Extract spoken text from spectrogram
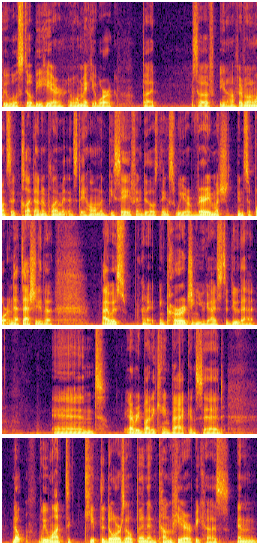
we will still be here, and we'll make it work. But so if you know, if everyone wants to collect unemployment and stay home and be safe and do those things, we are very much in support. And that's actually the, I was kind of encouraging you guys to do that, and everybody came back and said, nope we want to keep the doors open and come here because and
